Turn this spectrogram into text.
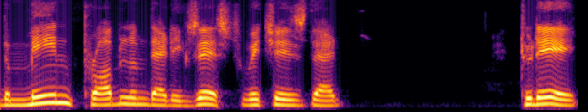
the main problem that exists, which is that today,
